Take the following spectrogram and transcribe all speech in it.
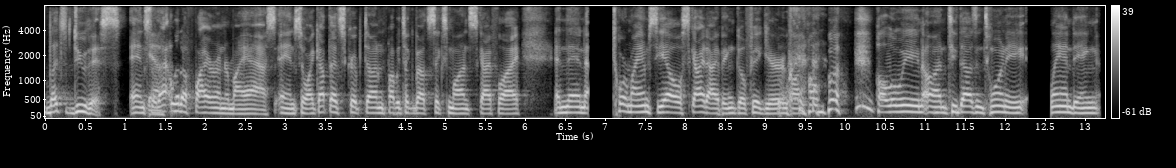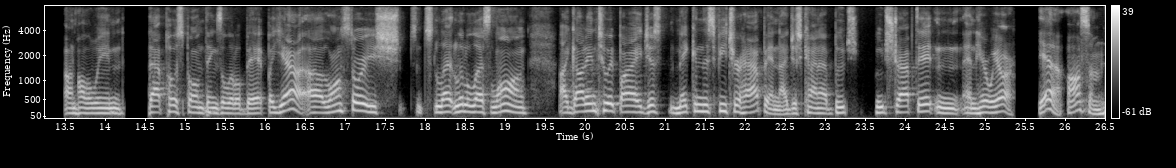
let's do this. And so Yeah. that lit a fire under my ass. And so I got that script done, probably took about six months, Skyfly. And then tore my MCL skydiving, go figure, on Halloween on 2020, landing on Halloween. That postponed things a little bit. But yeah, uh, long story, sh- little less long. I got into it by just making this feature happen. I just kind of boot, bootstrapped it, and, and here we are. Yeah, awesome.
